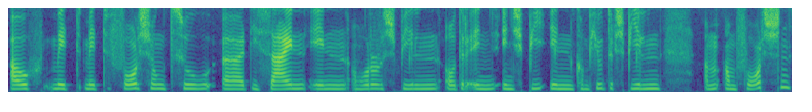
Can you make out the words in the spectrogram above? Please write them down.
auch mit, mit Forschung zu äh, Design in Horrorspielen oder in, in, in Computerspielen am, am, Forschen.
